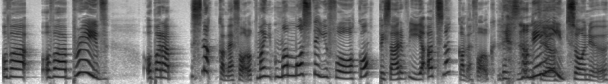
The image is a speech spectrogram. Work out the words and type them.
och vara, och vara brave och bara snacka med folk. Man, man måste ju få kompisar via att snacka med folk. Det är sant Det är ja. inte så nu.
